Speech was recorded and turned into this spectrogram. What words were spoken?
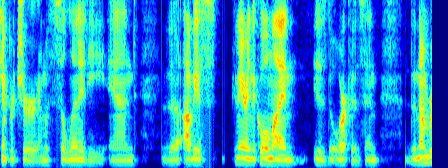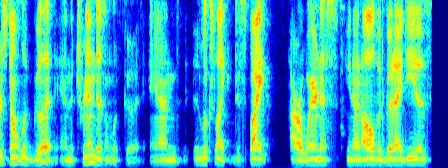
temperature and with salinity. And the obvious canary in the coal mine is the orcas. And the numbers don't look good and the trend doesn't look good. And it looks like despite our awareness, you know, and all the good ideas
